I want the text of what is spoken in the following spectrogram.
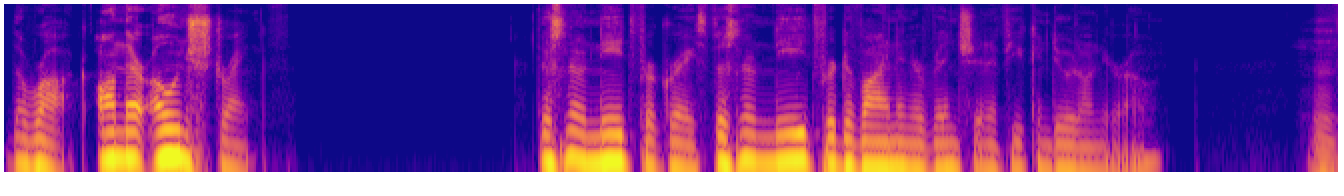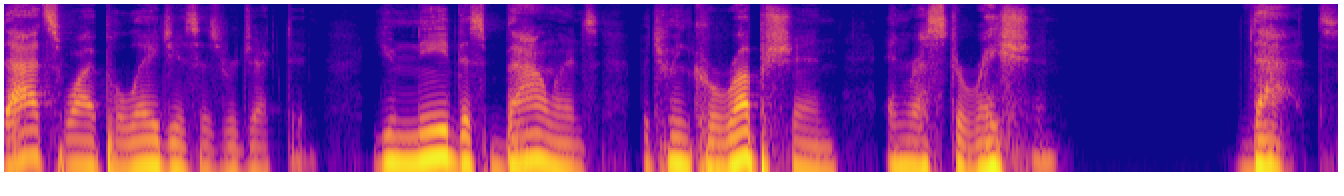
the rock on their own strength. There's no need for grace. There's no need for divine intervention if you can do it on your own. That's why Pelagius is rejected. You need this balance between corruption and restoration. That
